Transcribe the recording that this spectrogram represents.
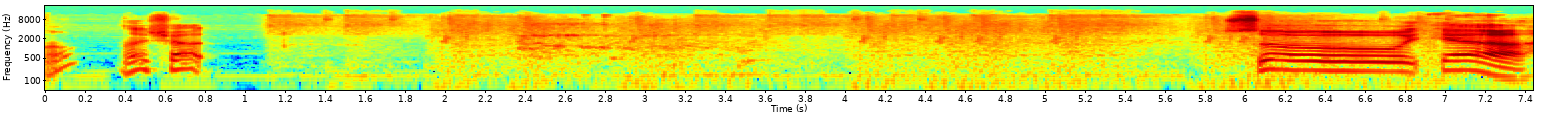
Oh, nice shot. So, yeah.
